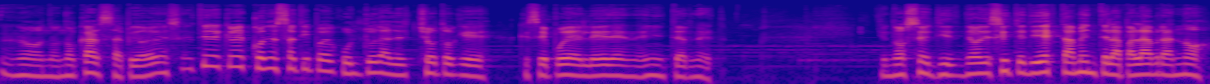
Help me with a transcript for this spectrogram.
no, no, no calza, pero tiene que ver con ese tipo de cultura del choto que, se puede leer en, internet. Que no sé, no decirte directamente la palabra no.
